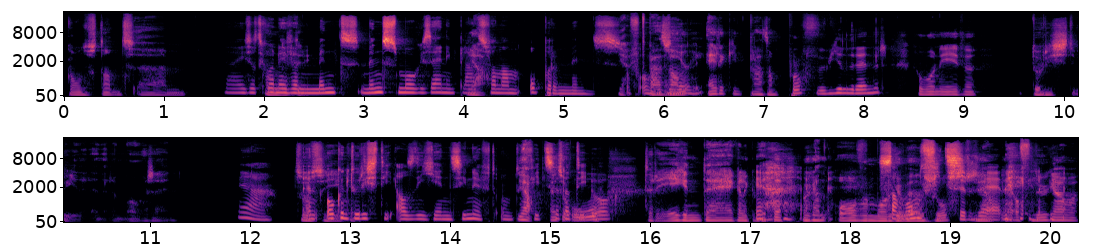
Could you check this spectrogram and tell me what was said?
constant... ehm, Ja, is het gewoon even mens, mens mogen zijn in plaats Ja. van dan oppermens? ja, of in plaats van, eigenlijk in plaats van profwielrenner, gewoon even toeristwielrenner mogen zijn. Ja, Zo en ook een toerist die als die geen zin heeft om te Ja, fietsen, zo, dat die ook... Het regent eigenlijk. Ja. weet je, We gaan overmorgen wel zijn. of nu gaan, we,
